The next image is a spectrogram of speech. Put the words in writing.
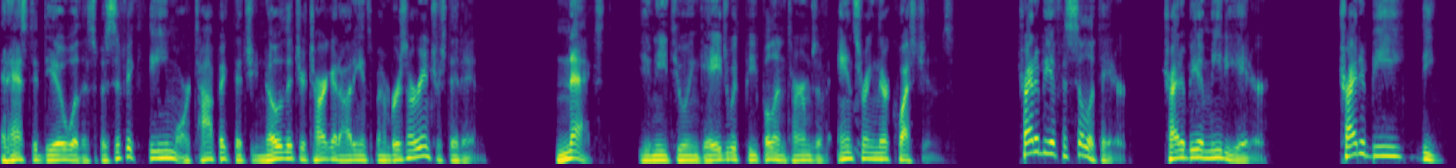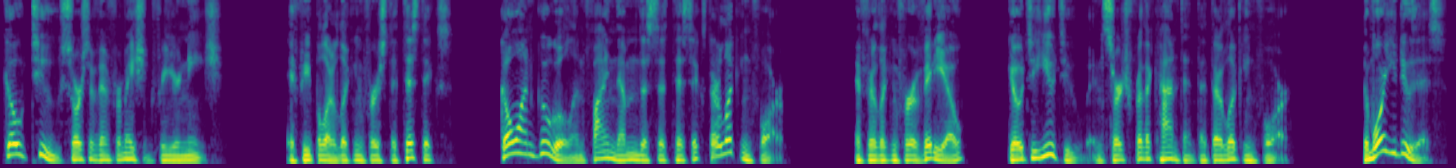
It has to deal with a specific theme or topic that you know that your target audience members are interested in. Next, you need to engage with people in terms of answering their questions. Try to be a facilitator. Try to be a mediator. Try to be the go-to source of information for your niche. If people are looking for statistics, go on Google and find them the statistics they're looking for. If they're looking for a video, go to YouTube and search for the content that they're looking for. The more you do this,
